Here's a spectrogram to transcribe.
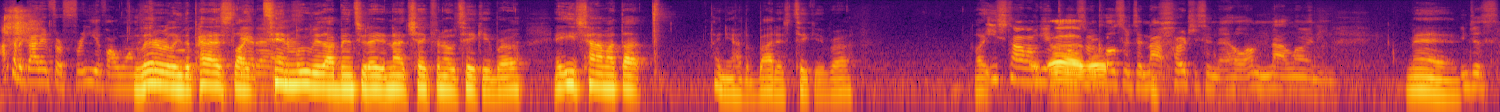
I could have got in for free if I wanted. Literally, to, the past like Dead ten ass. movies I've been to, they did not check for no ticket, bro. And each time I thought, I didn't even have to buy this ticket, bro. Like, Each time I'm getting God, closer and closer to not purchasing that hoe, I'm not lying to you. man, And just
